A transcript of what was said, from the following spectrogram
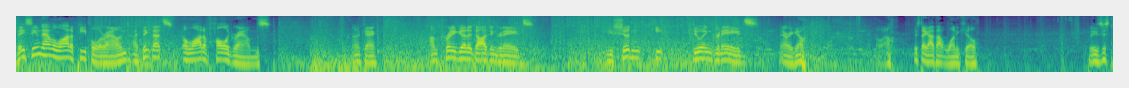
They seem to have a lot of people around. I think that's a lot of holograms. Okay. I'm pretty good at dodging grenades. You shouldn't keep doing grenades. There we go. Oh well. At least I got that one kill. But he's just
